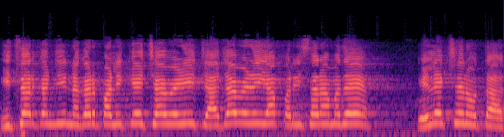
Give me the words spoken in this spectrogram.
इचरकंजी नगरपालिकेच्या वेळी ज्या ज्या वेळी या परिसरामध्ये इलेक्शन होतात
